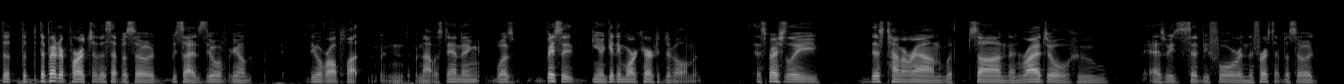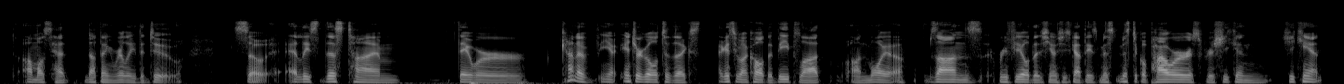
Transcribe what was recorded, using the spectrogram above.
the, the the better parts of this episode, besides the over, you know, the overall plot notwithstanding, was basically you know getting more character development, especially this time around with Zhaan and Rygel, who, as we said before in the first episode, almost had nothing really to do. So at least this time, they were kind of you know integral to the I guess you want to call it the B plot on Moya. Zhaan's revealed that you know she's got these mystical powers where she can she can't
